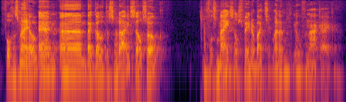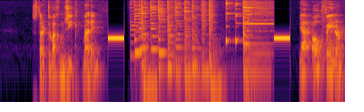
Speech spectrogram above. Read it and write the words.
Volgens mij ook. ja. En eh, bij Galatasaray zelfs ook. En volgens mij zelfs Venerbatje. Maar dat moet ik even nakijken. Start de wachtmuziek maar in. Ja, ook Vener.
